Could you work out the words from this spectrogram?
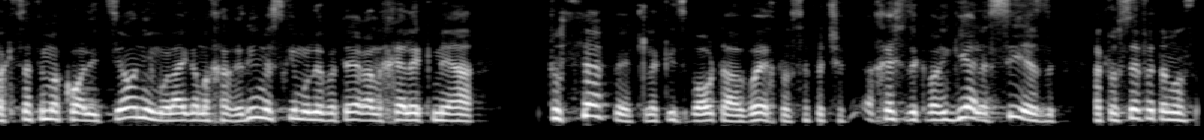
בכספים הקואליציוניים, אולי גם החרדים יסכימו לוותר על חלק מה... תוספת לקצבאות האברך, תוספת שאחרי שזה כבר הגיע לשיא אז התוספת הנוס...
